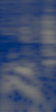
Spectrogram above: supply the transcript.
You.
